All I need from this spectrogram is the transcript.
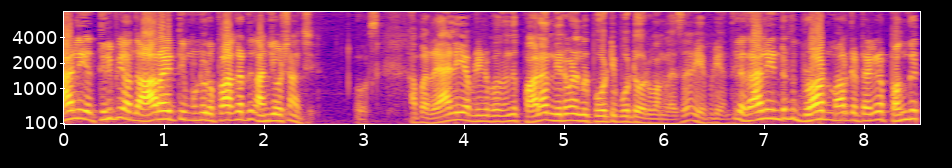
ரேலியை திருப்பி அந்த ஆறாயிரத்தி முந்நூறு பார்க்கறதுக்கு அஞ்சு வருஷம் ஆச்சு. அப்போ ரேலி அப்படின்ற போது வந்து பல நிறுவனங்கள் போட்டி போட்டு வருவாங்களா சார்? எப்படி அந்த இல்லை ரேலின்றது ப்ராட் மார்க்கெட் ரேலியில் பங்கு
